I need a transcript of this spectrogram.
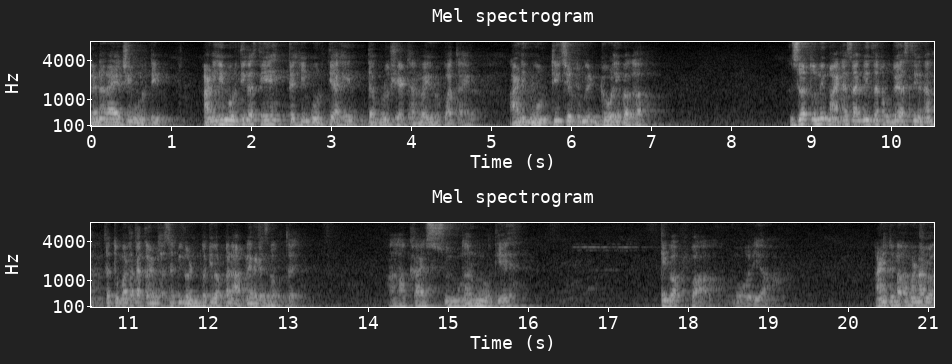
गणरायाची मूर्ती. आणि ही मूर्ती कसली आहे? तर ही मूर्ती आहे दगडूशेठ हलवाई रूपात आहे. आणि मूर्तीचे तुम्ही डोळे बघा. जर तुम्ही माझ्या जागी जर उभे असतील ना तर तुम्हाला आता कळलं असं की गणपती बाप्पा आपल्याकडेच बघतोय. हा काय सुंदर मूर्ती आहे. बाप्पा मोर्या. आणि तुम्हाला म्हणालो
